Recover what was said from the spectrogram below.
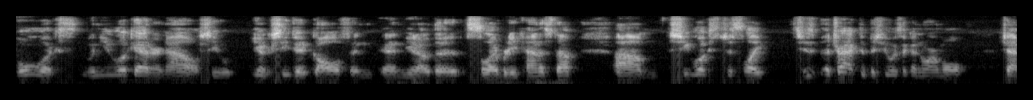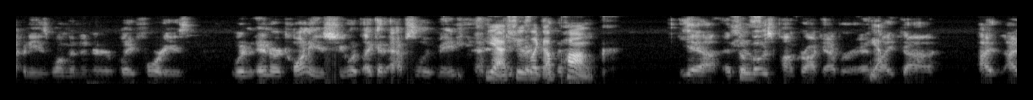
Bull looks when you look at her now, she you know she did golf and and you know the celebrity kind of stuff. Um, she looks just like she's attractive, but she looks like a normal Japanese woman in her late forties. When in her twenties, she looked like an absolute maniac. Yeah, she was like a punk. Yeah, it's the most punk rock ever, and yeah. like uh, I I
